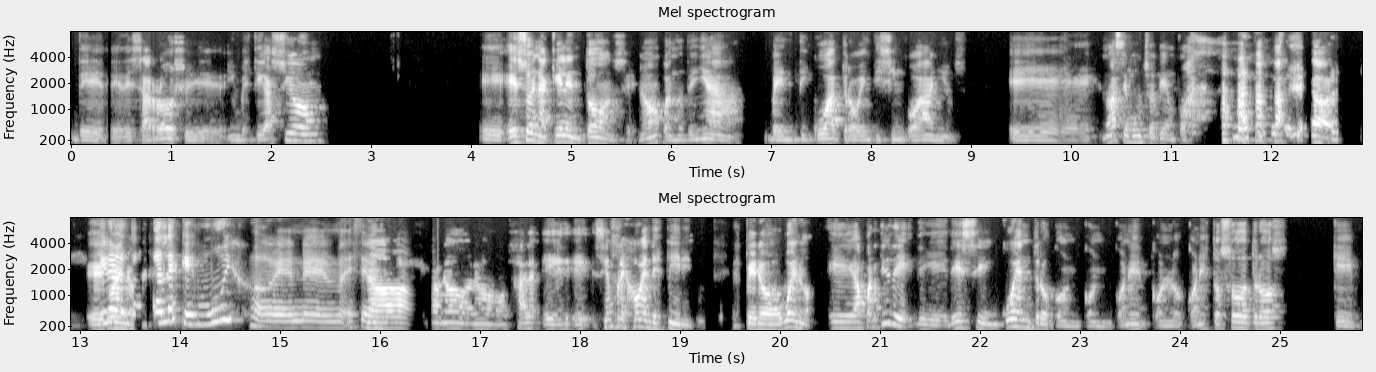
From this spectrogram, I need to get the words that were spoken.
de, desarrollo y de investigación. Eh, eso en aquel entonces, ¿no? Cuando tenía 24, 25 años. Eh, no hace mucho tiempo. Eh, Quiero contarles que es muy joven. no, no, no, siempre joven de espíritu. Pero bueno, a partir de, ese encuentro con, con, con, estos otros, que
